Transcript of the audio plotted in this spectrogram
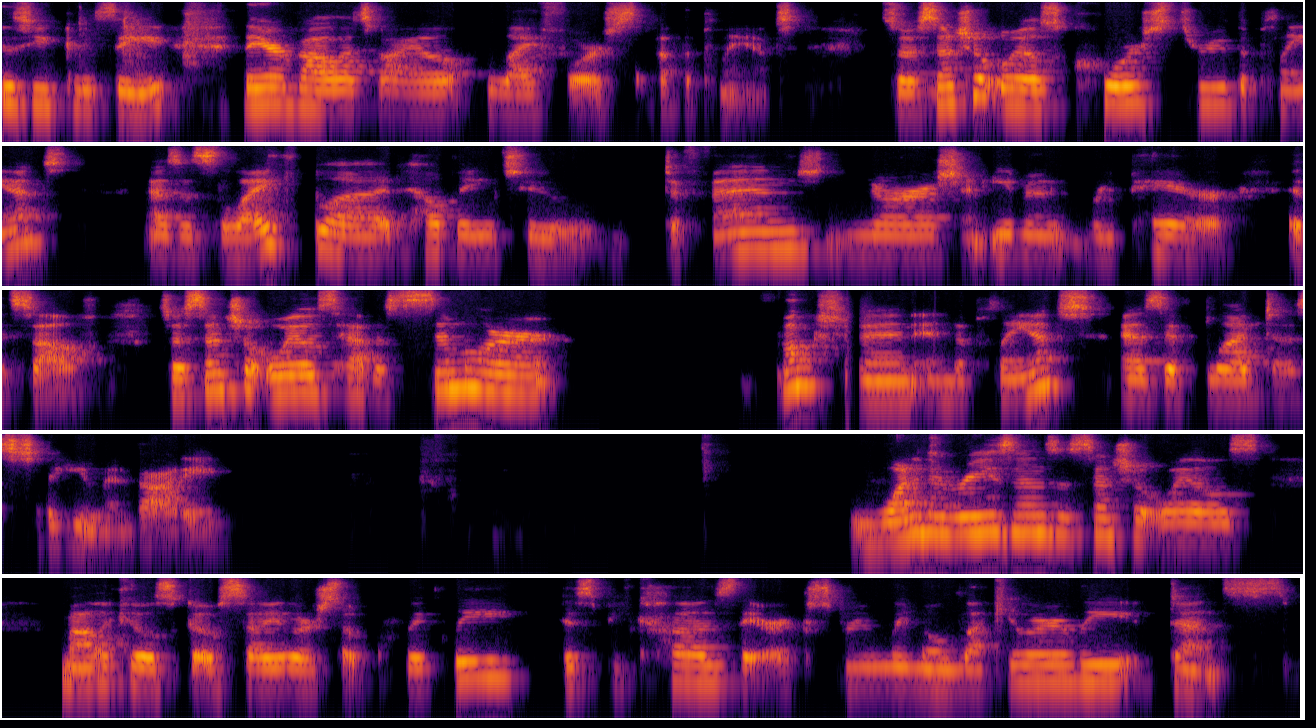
As you can see, they are volatile life force of the plant. So essential oils course through the plant as its lifeblood, helping to defend, nourish, and even repair itself. So essential oils have a similar function in the plant as if blood does to the human body. One of the reasons essential oils molecules go cellular so quickly is because they are extremely molecularly dense.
